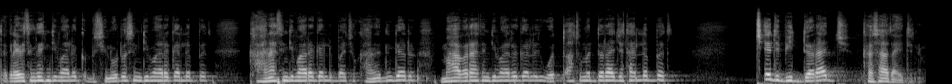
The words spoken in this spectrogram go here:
ጠቅላይ ቤተ ክህነት እንዲህ ማድረግ፣ ቅዱስ ሲኖዶስ እንዲህ ማድረግ አለበት። ካህናት እንዲህ ማድረግ አለባቸው። ካህናት ማህበራት እንዲህ ማድረግ አለ። ወጣቱ መደራጀት አለበት። ጭድ ቢደራጅ ከእሳት አይድንም፣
